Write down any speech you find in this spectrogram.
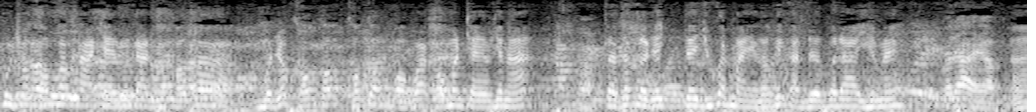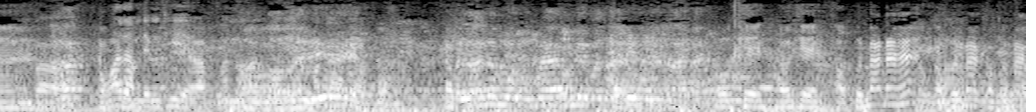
ผู้ชกเขาก็คาใจเหมือนกันเขาก็หมดยกเขาเขาเขาก็บอกว่าเขามั่นใจเอาชนะ แต่ถ้าเกิดได้ได้ชุกกันใหม่เราพิกัดเดิมก็ได้ใช่ไหม ก็ได้ครับอ่า ก็ผมว่าทำเต็มที่ครับมันเป็นธรรมดาครับผมครับโอเคโอเค ขอบคุณมากนะฮะขอบคุณมากขอบคุณมาก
